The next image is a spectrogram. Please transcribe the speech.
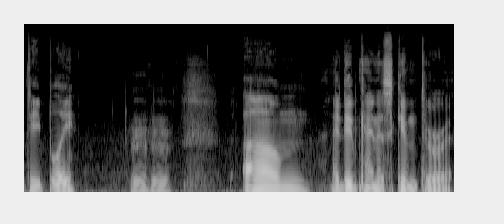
deeply. Mm-hmm. Um I did kind of skim through it,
